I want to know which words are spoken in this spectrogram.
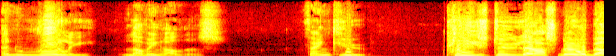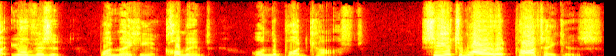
and really loving others. Thank you. Please do let us know about your visit by making a comment on the podcast. See you tomorrow at Partakers.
